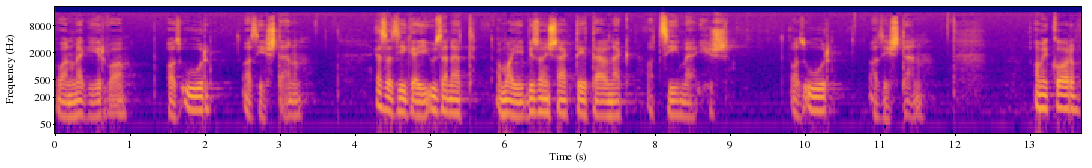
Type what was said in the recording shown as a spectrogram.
van megírva. Az Úr az Isten. Ez az igei üzenet a mai bizonyságtételnek a címe is. Az Úr az Isten. Amikor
